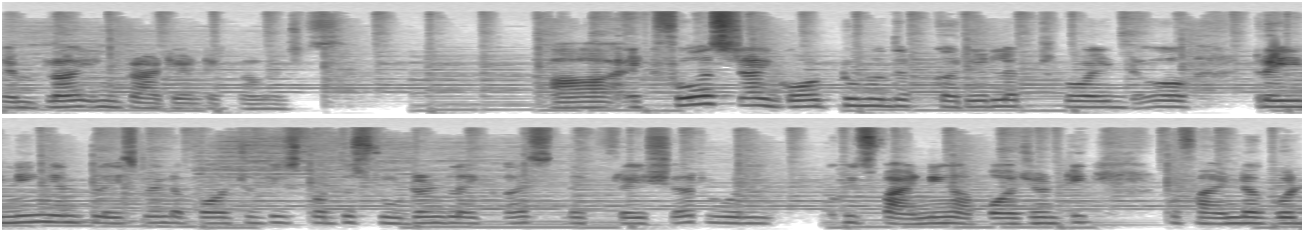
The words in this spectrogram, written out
employee in Pratian Technologies. Uh, at first, I got to know that Career Labs provide uh, training and placement opportunities for the student like us, like fresher, who, who is finding opportunity to find a good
